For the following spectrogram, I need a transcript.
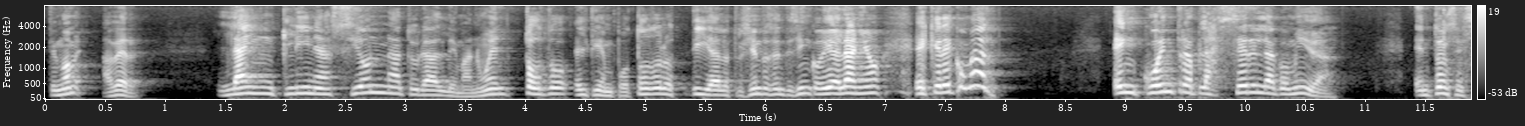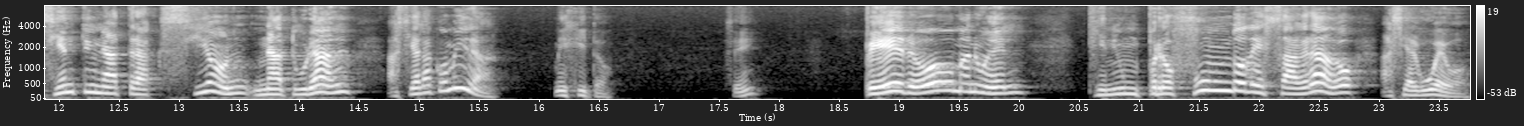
Tengo hambre. A ver, la inclinación natural de Manuel todo el tiempo, todos los días, los 365 días del año, es querer comer. Encuentra placer en la comida. Entonces siente una atracción natural hacia la comida, mi hijito. ¿Sí? Pero Manuel tiene un profundo desagrado hacia el huevo.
